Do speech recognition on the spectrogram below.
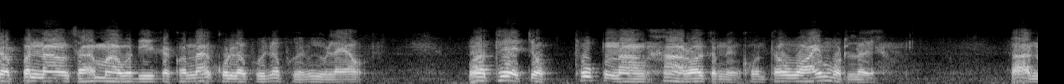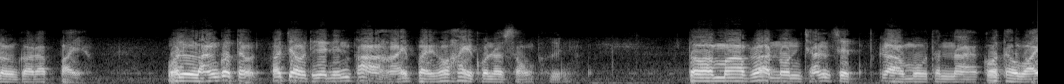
กับปนางสามาวดีกับคณะคนละผืนละผืนอยู่แล้ว ว่าเทศจบทุกนางห้าร้อยกับหนึ่งคนถวายหมดเลยพระนนท์ก็รับไป วันหลังก็พระเจ้าเทนเห็นผ้าหายไปเขาให้คนละสองผืน ต่อมาพระนนท์ฉันเสร็จกล่าวโมทนาก็ถวาย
